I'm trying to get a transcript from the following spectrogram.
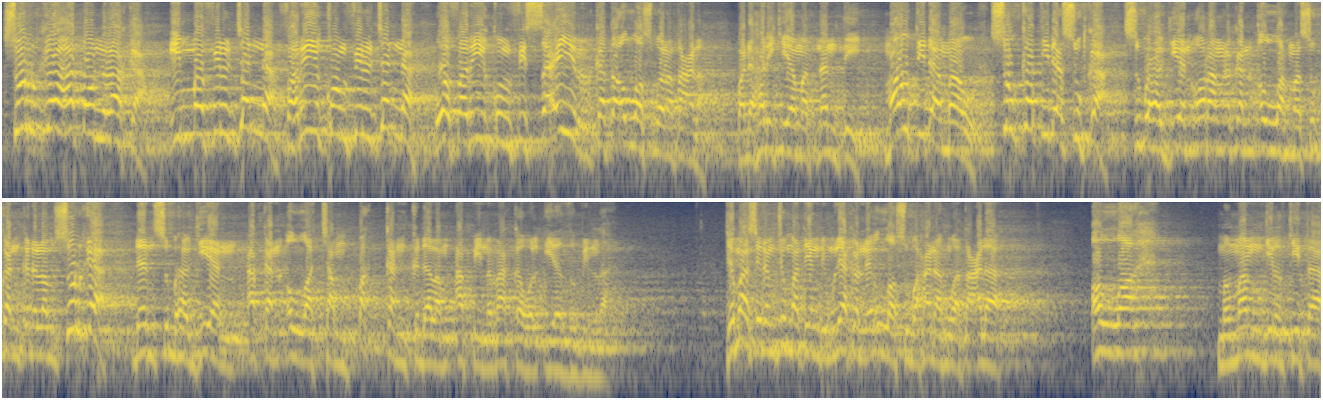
Surga atau neraka. Imma fil jannah fariqum fil jannah wa fariqum fis sa'ir kata Allah Subhanahu taala. Pada hari kiamat nanti mau tidak mau suka tidak suka sebahagian orang akan Allah masukkan ke dalam surga dan sebahagian akan Allah campakkan ke dalam api neraka wal billah jemaah sidang Jumat yang dimuliakan oleh Allah Subhanahu wa taala. Allah memanggil kita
